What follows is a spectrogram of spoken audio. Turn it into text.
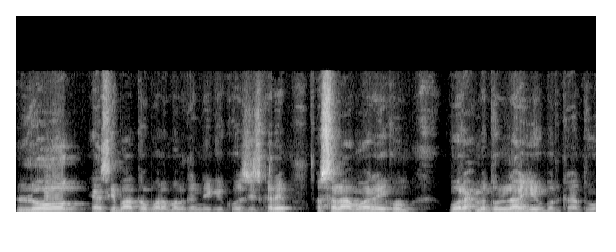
लोग ऐसी बातों पर अमल करने की कोशिश करें। अस्सलाम वालेकुम वरहमतुल्लाहि वबरकातुहू।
